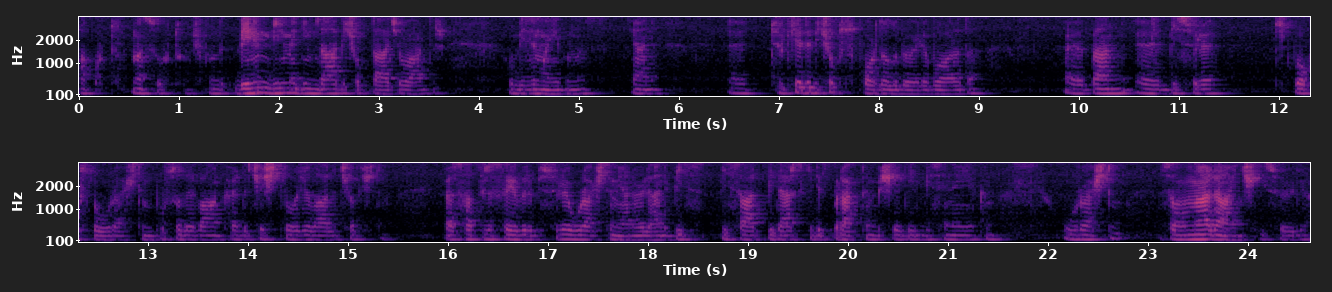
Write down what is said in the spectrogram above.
Akut, Nasuh, Tunç. Benim bilmediğim daha birçok dağcı vardır. O bizim ayıbımız. Yani e, Türkiye'de birçok spor dalı böyle bu arada. E, ben e, bir süre kickboxla uğraştım. Bursa'da ve Ankara'da çeşitli hocalarla çalıştım. Biraz hatırı sayılır bir süre uğraştım yani öyle hani bir, bir saat bir ders gidip bıraktığım bir şey değil. Bir seneye yakın uğraştım. Mesela onlar da aynı şeyi söylüyor.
